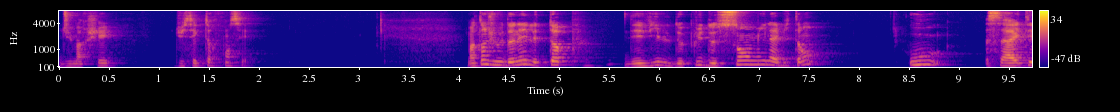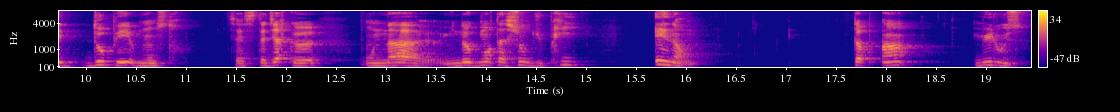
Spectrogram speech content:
du marché du secteur français. Maintenant, je vais vous donner les tops des villes de plus de 100 000 habitants où ça a été dopé monstre. C'est-à-dire que on a une augmentation du prix énorme. Top 1, Mulhouse.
